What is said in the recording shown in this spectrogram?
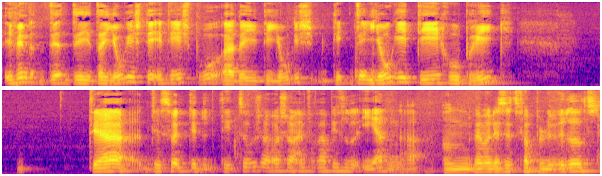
Ich finde, der, der, der Yogi-Tee-Spruch, äh, die, die Yogi, die, der Yogi-Tee-Rubrik, der, der sollte die, die Zuschauer schon einfach ein bisschen erden. Auch. Und wenn man das jetzt verblödelt,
